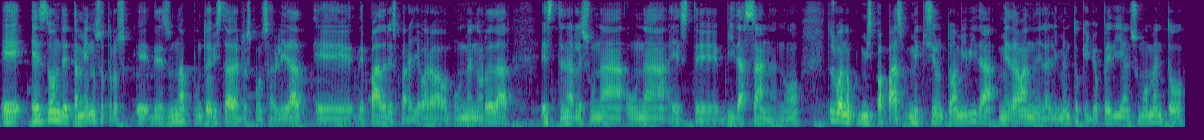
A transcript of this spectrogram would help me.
es donde también nosotros, desde un punto de vista de responsabilidad de padres para llevar a un menor de edad, es tenerles una, una este, vida sana, ¿no? Entonces, bueno, mis papás me quisieron toda mi vida, me daban el alimento que yo pedía en su momento,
